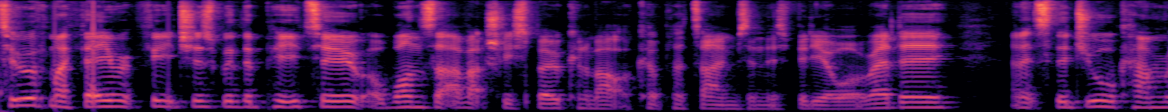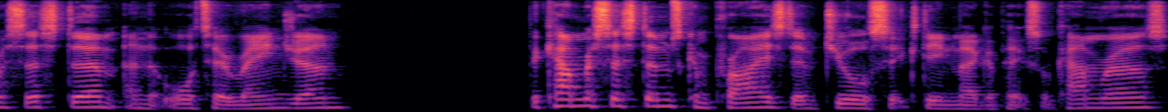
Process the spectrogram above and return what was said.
Two of my favourite features with the P2 are ones that I've actually spoken about a couple of times in this video already, and it's the dual camera system and the auto ranging. The camera system's comprised of dual 16 megapixel cameras,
